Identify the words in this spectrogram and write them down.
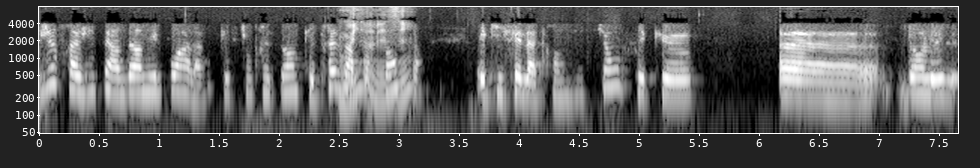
juste rajouter un dernier point à la question précédente qui est très importante et qui fait la transition, c'est que euh, dans le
